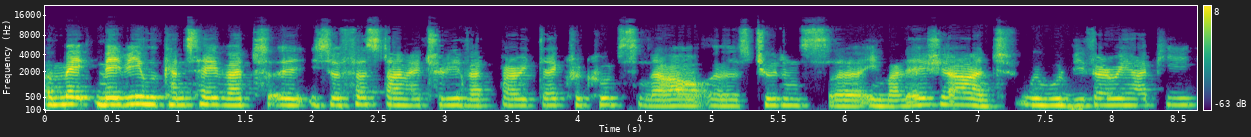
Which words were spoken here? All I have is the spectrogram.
Uh, may, maybe we can say that uh, it's the first time actually that ParisTech recruits now uh, students uh, in Malaysia, and we will be very happy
